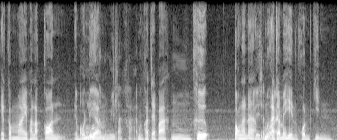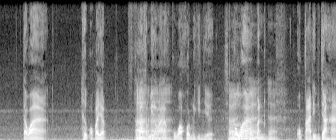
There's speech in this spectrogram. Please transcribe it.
เอกมัยพารากอนเอ็มโพเรียมแต่มันมีสาขา มึงเข้าใจปะอืมคือตรงนั้นอะ Nationwide มึงอาจจะไม่เห็นคนกิน แต่ว่าเถิบออกไปจากสนามสมิงออกมาแล้วอ่ากูว่าคนมันกินเยอะใช่เพราะว่าใช่มันใช่โอกาสที่มึงจะหา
